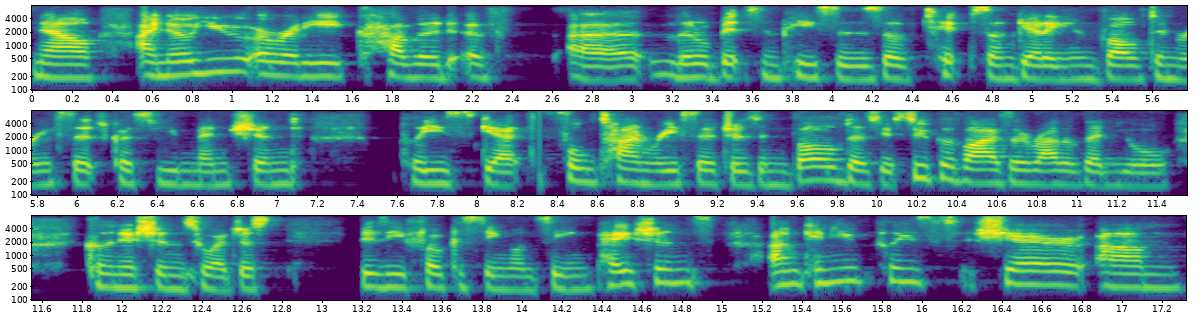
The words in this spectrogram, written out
Now, I know you already covered a uh, little bits and pieces of tips on getting involved in research because you mentioned please get full time researchers involved as your supervisor rather than your clinicians who are just busy focusing on seeing patients. Um, can you please share? Um,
